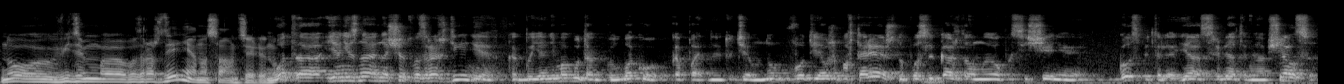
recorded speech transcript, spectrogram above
Ну, видим э, возрождение на самом деле. Ну... Вот а, я не знаю насчет возрождения, как бы я не могу так глубоко копать на эту тему, но вот я уже повторяю, что после каждого моего посещения госпиталя я с ребятами общался,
